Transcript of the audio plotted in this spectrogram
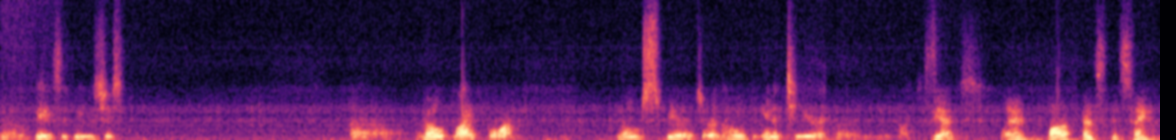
Well, basically, it's just uh, an old life form, an old spirit, or an old entity, or however you like to say. Yes, and Mark has the same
